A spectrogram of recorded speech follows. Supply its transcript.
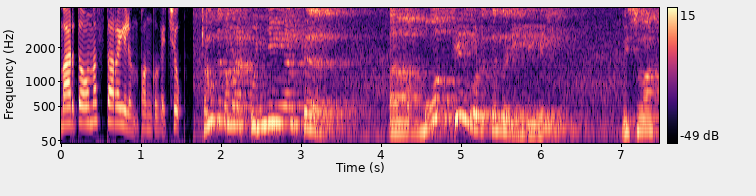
മാർ തോമസ് തറയിലും പങ്കുവച്ചു. നമുക്ക് നമ്മുടെ കുഞ്ഞുങ്ങൾക്ക് ബോധ്യം കൊടുക്കുന്ന രീതിയിൽ വിശ്വാസ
